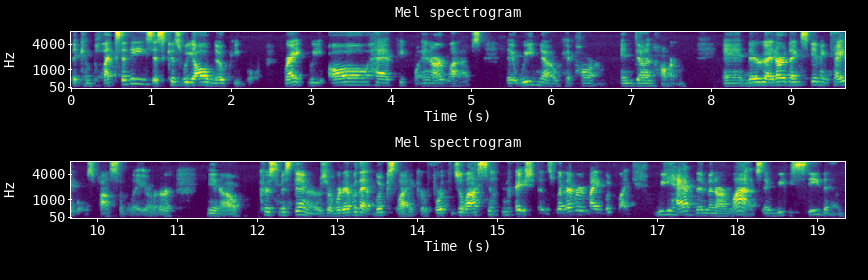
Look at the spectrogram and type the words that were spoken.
the complexities is because we all know people, right? We all have people in our lives that we know have harmed and done harm. And they're at our Thanksgiving tables, possibly, or, you know, Christmas dinners, or whatever that looks like, or Fourth of July celebrations, whatever it might look like. We have them in our lives and we see them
